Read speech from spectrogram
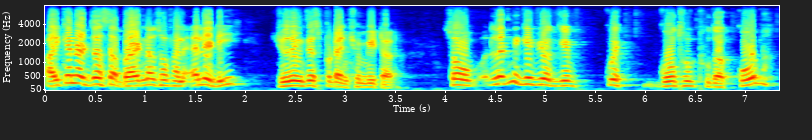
I can adjust the brightness of an LED using this potentiometer. So let me give you a give quick go through to the code.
